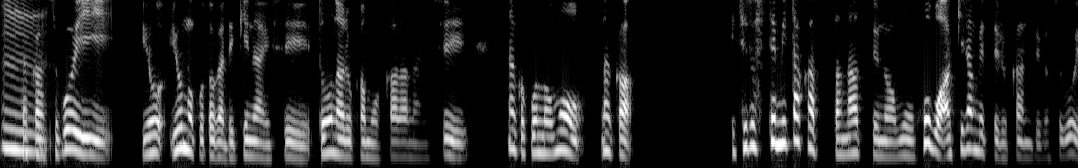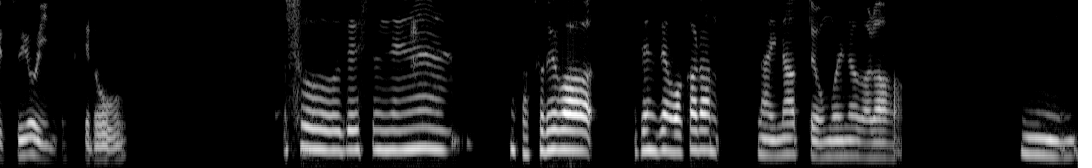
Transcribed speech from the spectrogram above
うん。だからすごいよ読むことができないし、どうなるかもわからないし、なんかこのもう、なんか、一度してみたかったなっていうのはもうほぼ諦めてる感じがすごい強いんですけど、そうですね。なんかそれは全然わからないなって思いながら、うん。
